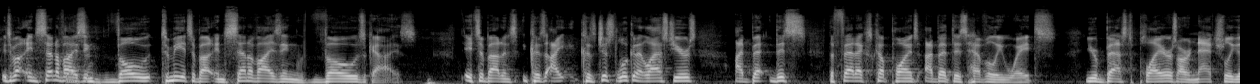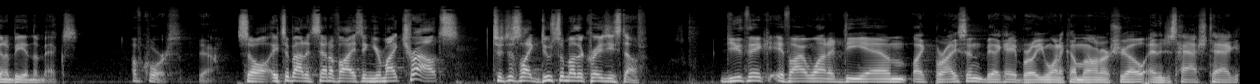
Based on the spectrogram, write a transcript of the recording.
It's about incentivizing those. to me it's about incentivizing those guys. It's about because I because just looking at last year's, I bet this the FedEx Cup points. I bet this heavily weights your best players are naturally going to be in the mix. Of course, yeah. So it's about incentivizing your Mike Trouts to just like do some other crazy stuff. Do you think if I want to DM like Bryson, be like, "Hey, bro, you want to come on our show?" and then just hashtag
